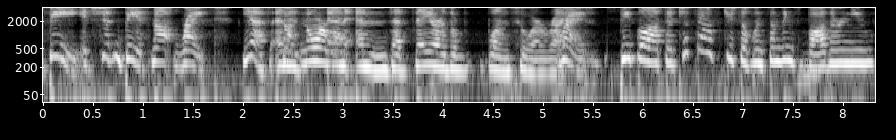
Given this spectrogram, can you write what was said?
it's- be. It shouldn't be. It's not right. Yes, and not it's normal. and and that they are the ones who are right. Right. People out there, just ask yourself when something's bothering you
